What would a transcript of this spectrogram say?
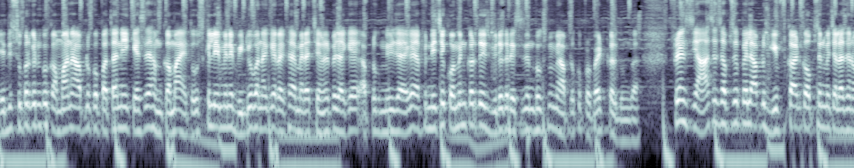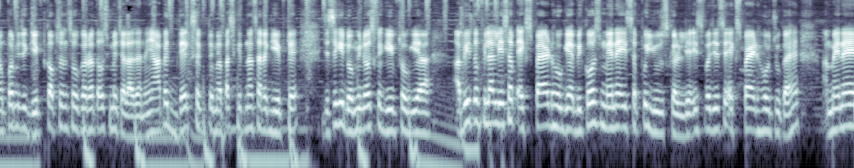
यदि सुपर कॉइन को कमाना आप लोग को पता नहीं कैसे हम कमाएँ तो उसके लिए मैंने वीडियो बना के रखा है, मेरा चैनल पर जाकर आप लोग मिल जाएगा, या फिर नीचे कमेंट कर दो, इस वीडियो का डिस्क्रिप्शन बॉक्स में मैं आप लोग को प्रोवाइड कर दूँगा। फ्रेंड्स यहाँ से सबसे पहले आप लोग गिफ्ट कार्ड का ऑप्शन में चला जाना, ऊपर में जो गिफ्ट का ऑप्शन शो कर रहा था, उसमें चला जाना। यहाँ पे देख सकते हो मेरे पास कितना सारा गिफ्ट है, जैसे कि डोमिनोज का गिफ्ट हो गया। अभी तो फ़िलहाल ये सब एक्सपायर्ड हो गया बिकॉज़ मैंने इस सबको यूज़ कर लिया, इस वजह से एक्सपायर्ड हो चुका है। मैंने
